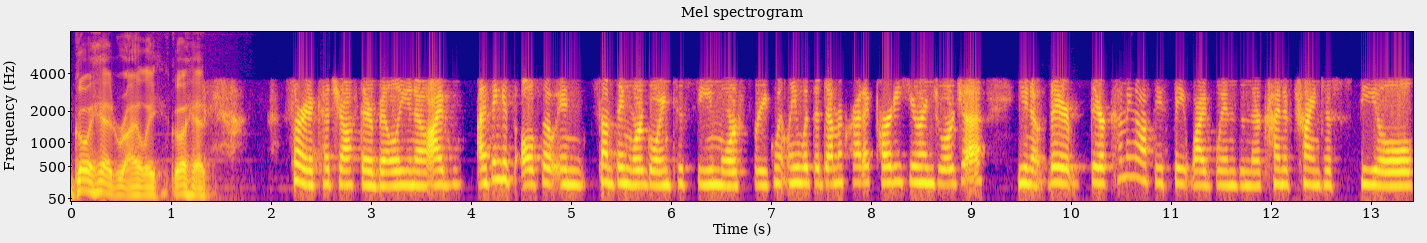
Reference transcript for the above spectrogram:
go ahead. Riley, go ahead. Sorry to cut you off there, Bill. You know, I I think it's also in something we're going to see more frequently with the Democratic Party here in Georgia. You know, they're they're coming off these statewide wins and they're kind of trying to feel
